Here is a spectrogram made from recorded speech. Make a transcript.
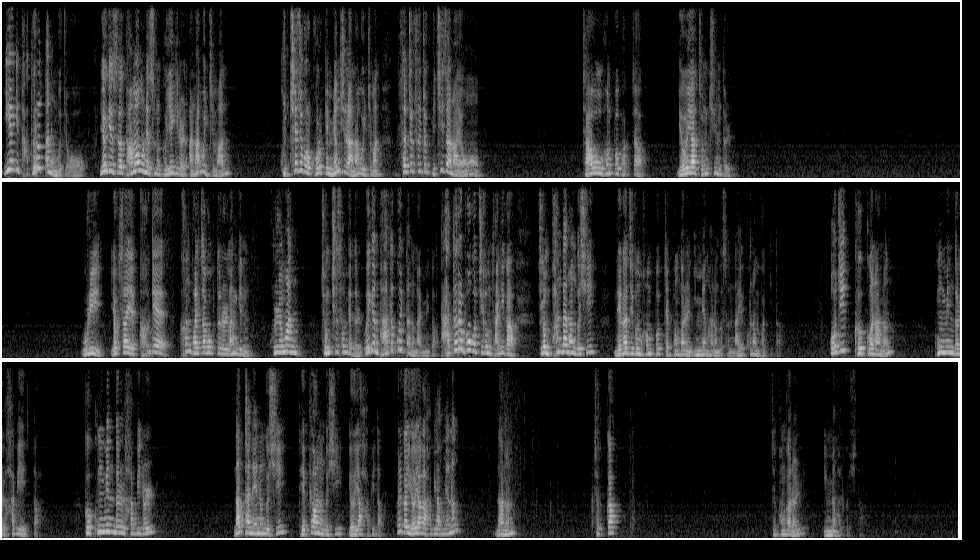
이 얘기 다 들었다는 거죠. 여기에서 담화문에서는 그 얘기를 안 하고 있지만 구체적으로 그렇게 명시를 안 하고 있지만 슬쩍슬쩍 비치잖아요. 좌우 헌법학자, 여야 정치인들 우리 역사에 크게 큰 발자국들을 남긴 훌륭한 정치 선배들 의견 다 듣고 있다는 거 아닙니까? 다 들어보고 지금 자기가 지금 판단한 것이 내가 지금 헌법재판관을 임명하는 것은 나의 권한받기다. 오직 그 권한은 국민들 합의에 있다. 그 국민들 합의를 나타내는 것이 대표하는 것이 여야 합의다. 그러니까 여야가 합의하면은 나는 즉각 재판관을 임명할 것이다.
